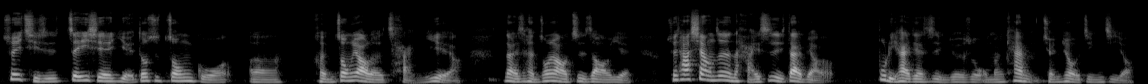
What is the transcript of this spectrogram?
所以其实这一些也都是中国呃很重要的产业啊，那也是很重要的制造业。所以它象征的还是代表不离开一件事情，就是说我们看全球经济哦，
